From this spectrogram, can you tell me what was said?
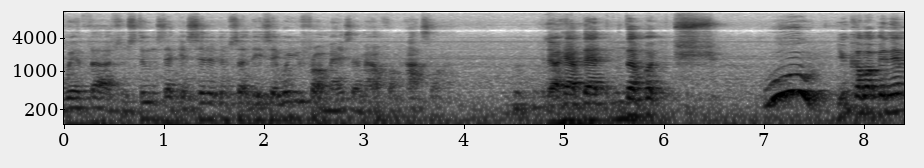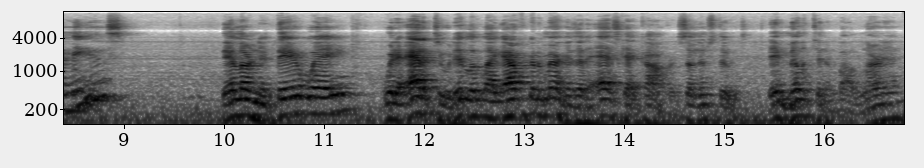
with uh, some students that consider themselves. They say, "Where you from, man?" They say, "Man, I'm from Aztlán." They'll have that stuff, but woo! You come up in them meetings, they're learning it their way with an attitude. They look like African Americans at an ASCAC conference. Some of them students, they're militant about learning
